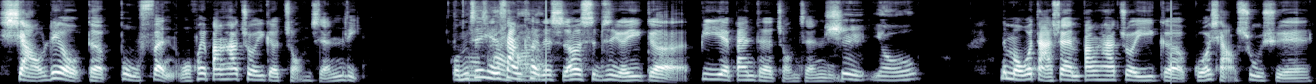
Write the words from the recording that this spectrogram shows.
小六的部分，哦、我会帮他做一个总整理。我们之前上课的时候，是不是有一个毕业班的总整理？是有。那么我打算帮他做一个国小数学。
